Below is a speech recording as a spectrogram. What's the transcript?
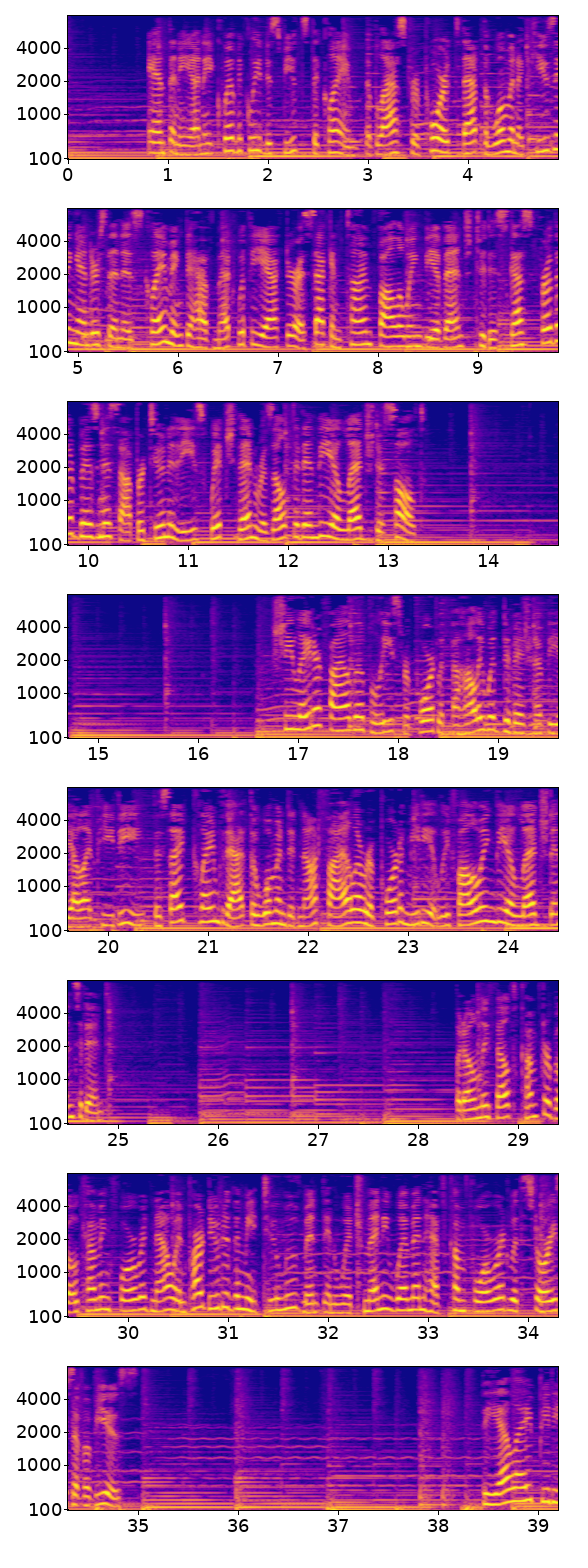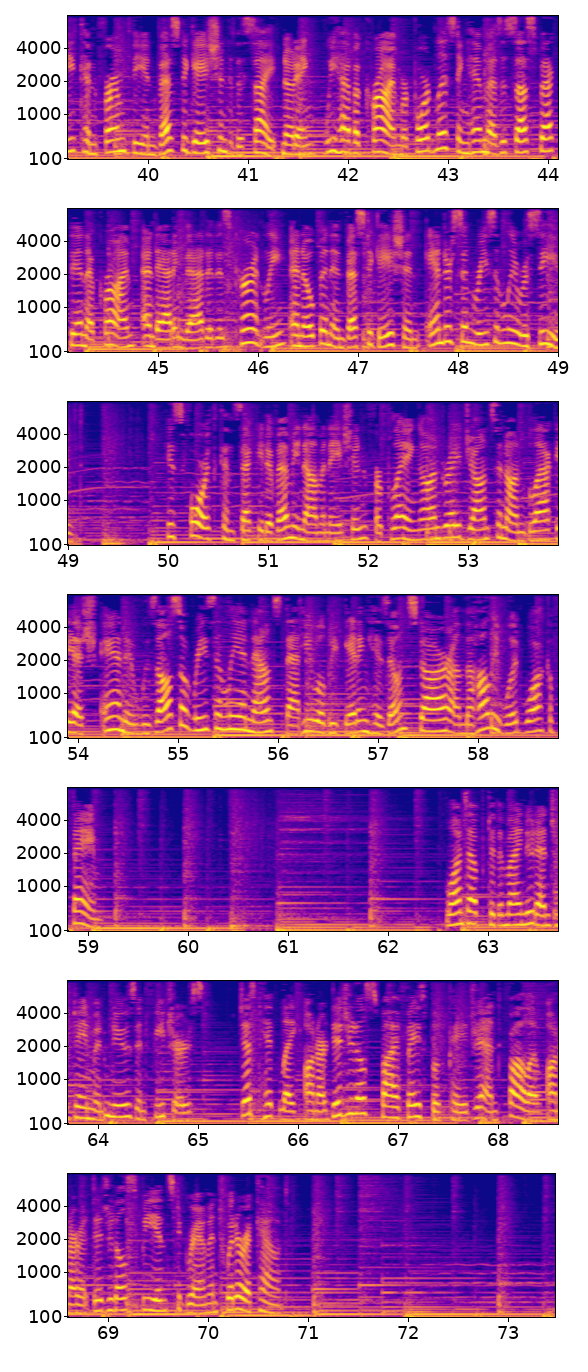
Anthony unequivocally disputes the claim. The blast reports that the woman accusing Anderson is claiming to have met with the actor a second time following the event to discuss further business opportunities which then resulted in the alleged assault. She later filed a police report with the Hollywood division of the LAPD. The site claimed that the woman did not file a report immediately following the alleged incident, but only felt comfortable coming forward now in part due to the Me Too movement in which many women have come forward with stories of abuse. The LAPD confirmed the investigation to the site, noting, We have a crime report listing him as a suspect in a crime, and adding that it is currently an open investigation. Anderson recently received his fourth consecutive Emmy nomination for playing Andre Johnson on Black-ish, and it was also recently announced that he will be getting his own star on the Hollywood Walk of Fame. Want up to the minute entertainment news and features? Just hit like on our Digital Spy Facebook page and follow on our Digital Spy Instagram and Twitter account.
